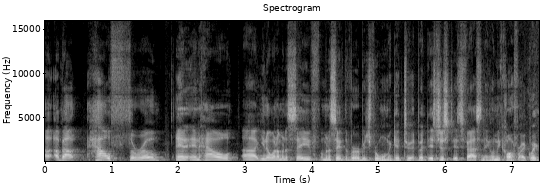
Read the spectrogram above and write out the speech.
uh, about how thorough and, and how, uh, you know what, I'm going to save, I'm going to save the verbiage for when we get to it, but it's just, it's fascinating. Let me cough right quick.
